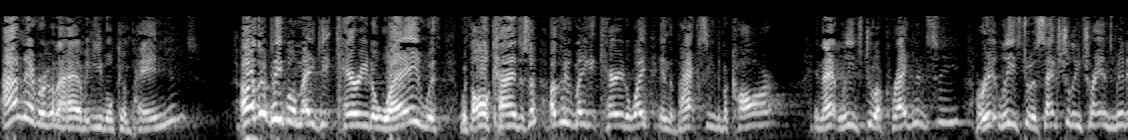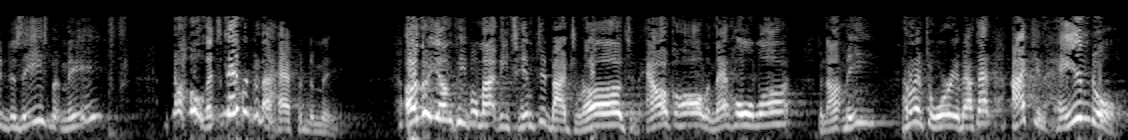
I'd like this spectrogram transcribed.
I'm never going to have evil companions. Other people may get carried away with, with all kinds of stuff. Other people may get carried away in the back seat of a car, and that leads to a pregnancy, or it leads to a sexually transmitted disease, but me? No, that's never going to happen to me. Other young people might be tempted by drugs and alcohol and that whole lot, but not me. I don't have to worry about that. I can handle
